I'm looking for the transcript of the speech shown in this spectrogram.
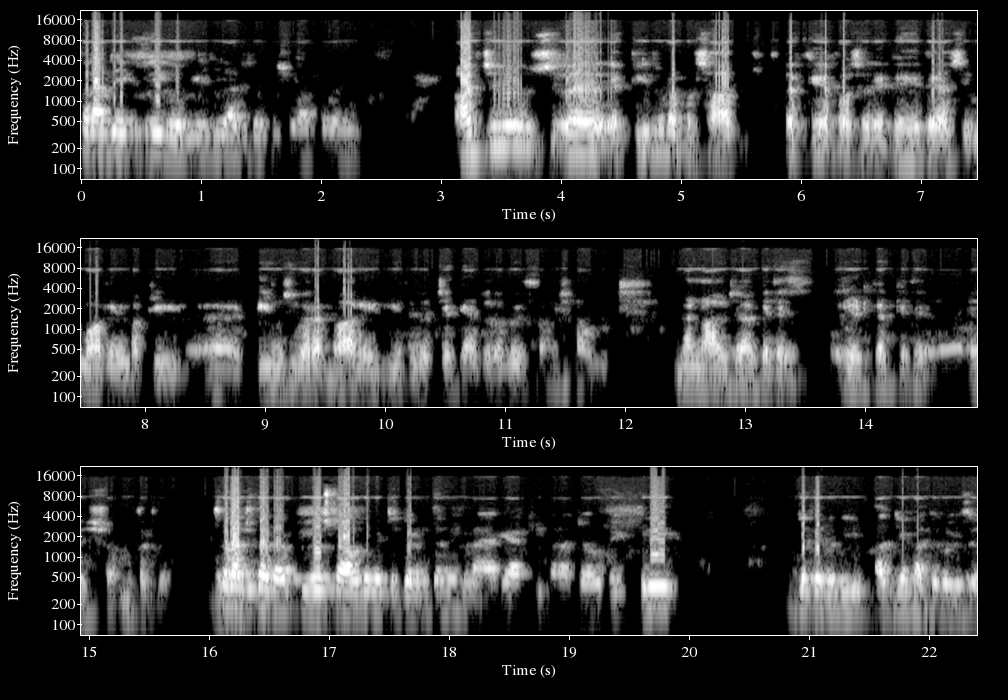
ਸਰ ਅੱਜ ਇੱਕ ਤਰੀਕ ਹੋ ਗਈ ਹੈ ਜੀ ਅੱਜ ਤੋਂ ਕੀ ਸ਼ੁਰੂਆਤ ਹੋ ਰਹੀ ਹੈ? ਅੱਜ ਐਕਚੁਅਲੀ ਥੋੜਾ ਬਰਸਾਤ ਕਰਕੇ ਆਪਾਂ ਸਵੇਰੇ ਗਏ ਤੇ ਅਸੀਂ ਮਾਰਨਿੰਗ ਬਾਕੀ ਟੀਮਸ ਵਗੈਰਾ ਬਾਹਰ ਏਰੀਏ ਦੇ ਵਿੱਚ ਗਏ ਜਦੋਂ ਵੀ ਇਨਫੋਰਮੇਸ਼ਨ ਆਊਗੀ ਮੈਂ ਨਾਲ ਜਾ ਕੇ ਤੇ ਰੇਡ ਕਰਕੇ ਤੇ ਸ਼ਾਮ ਤੱਕ ਸਰ ਅੱਜ ਤੁਹਾਡਾ ਪੀਓ ਸਟਾਫ ਦੇ ਵਿੱਚ ਜਨਮ ਦਿਨ ਵੀ ਮਨਾਇਆ ਗਿਆ ਕੀ ਕਹਿਣਾ ਚਾਹੋਗੇ? ਕਿਹੜੀ ਜਥੇਬੰਦੀ ਅੱਜ ਹਾਜ਼ਰ ਹੋਈ ਸੀ?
